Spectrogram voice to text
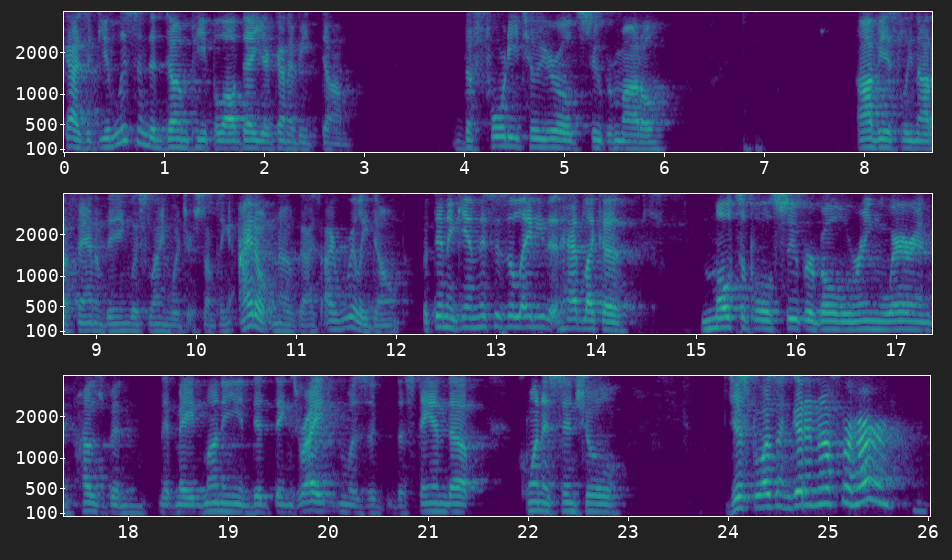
Guys, if you listen to dumb people all day, you're going to be dumb the 42 year old supermodel obviously not a fan of the english language or something. I don't know guys. I really don't. But then again this is a lady that had like a multiple super bowl ring wearing husband that made money and did things right and was a, the stand up quintessential. Just wasn't good enough for her.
